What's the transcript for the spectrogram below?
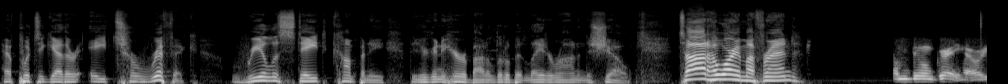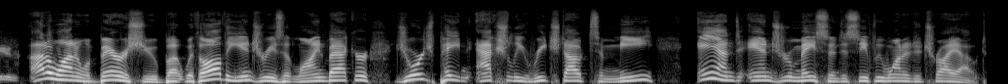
have put together a terrific real estate company that you're going to hear about a little bit later on in the show. Todd, how are you, my friend? I'm doing great. How are you? I don't want to embarrass you, but with all the injuries at linebacker, George Paton actually reached out to me and Andrew Mason to see if we wanted to try out.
